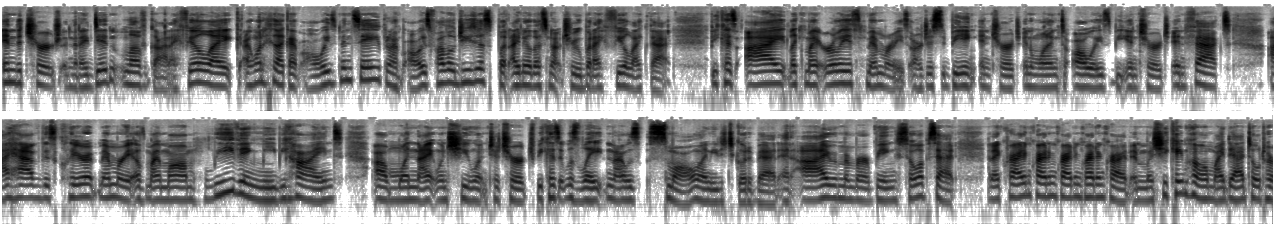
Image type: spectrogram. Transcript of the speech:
in the church and that I didn't love God. I feel like I want to feel like I've always been saved and I've always followed Jesus, but I know that's not true. But I feel like that because I, like my earliest memories are just being in church and wanting to always be in church. In fact, I have this clear memory of my mom leaving me behind um, one night when she went to church because it was late and I was small and I needed to go to bed. And I remember being so upset and I cried and cried and cried and cried and cried. And when she came home, my dad told her,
